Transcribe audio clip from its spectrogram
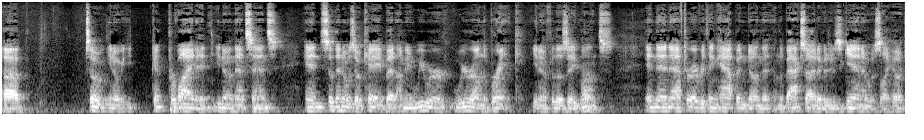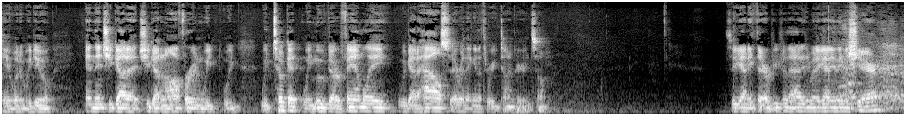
Uh, so, you know, he provided, you know, in that sense. And so then it was okay. But I mean, we were we were on the brink, you know, for those eight months. And then after everything happened on the on the backside of it, it was again it was like okay, what do we do? And then she got a she got an offer, and we we we took it. We moved our family. We got a house. Everything in a three week time period. So. So you got any therapy for that? Anybody got anything to share?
